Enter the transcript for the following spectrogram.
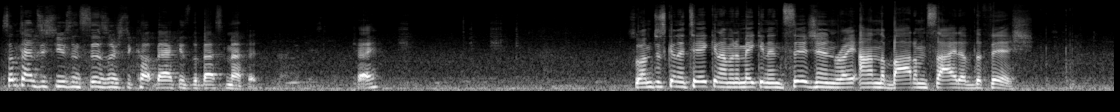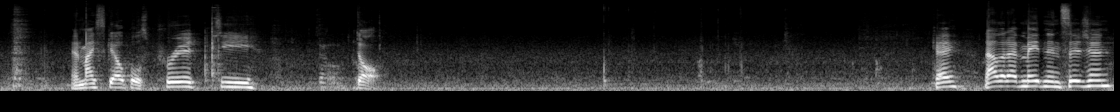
sometimes just using scissors to cut back is the best method, okay? So I'm just going to take and I'm going to make an incision right on the bottom side of the fish. And my scalpel's pretty dull. Okay, now that I've made an incision,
